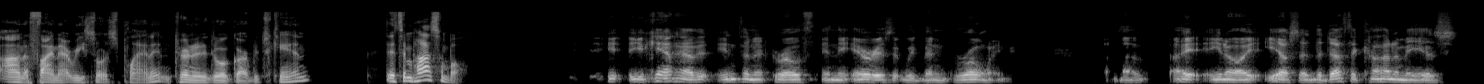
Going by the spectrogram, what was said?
on a finite resource planet and turn it into a garbage can. It's impossible you can't have infinite growth in the areas that we've been growing. Uh, I, you know, I, yes, and the death economy is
